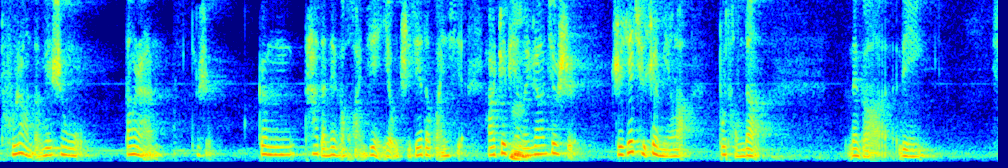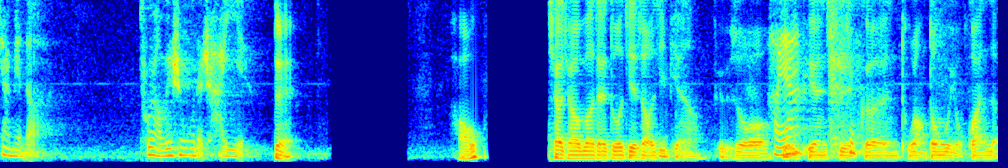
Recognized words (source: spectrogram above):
土壤的微生物，当然就是跟它的那个环境有直接的关系，而这篇文章就是直接去证明了不同的那个林。下面的土壤微生物的差异。对，好，悄悄要不要再多介绍几篇啊？比如说，好呀，一篇是跟土壤动物有关的。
